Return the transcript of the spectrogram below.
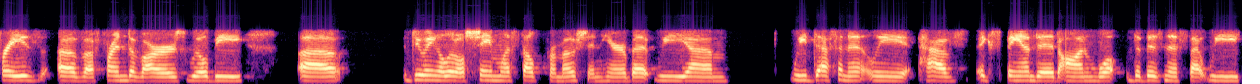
phrase of a friend of ours, we'll be uh, doing a little shameless self promotion here, but we um, we definitely have expanded on what the business that we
